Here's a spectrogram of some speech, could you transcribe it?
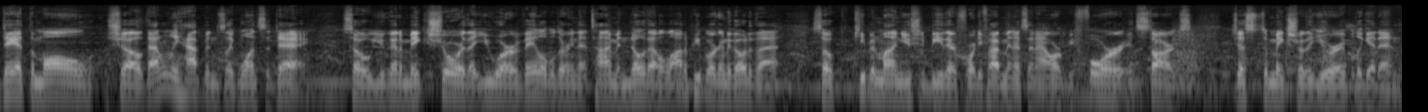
Day at the Mall show, that only happens like once a day. So you got to make sure that you are available during that time and know that a lot of people are going to go to that. So keep in mind you should be there 45 minutes an hour before it starts, just to make sure that you are able to get in.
